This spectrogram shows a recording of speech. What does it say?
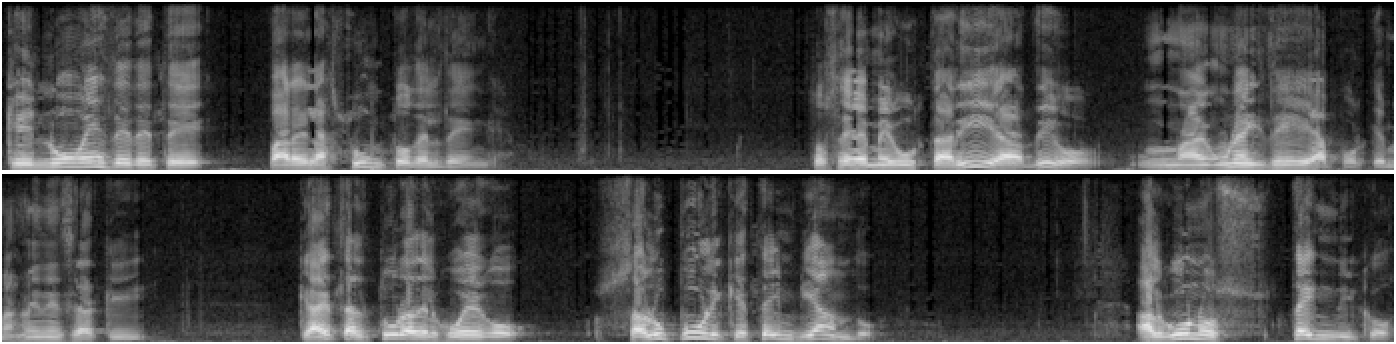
que no es DDT para el asunto del dengue. Entonces me gustaría, digo, una, idea, porque imagínense aquí, que a esta altura del juego Salud Pública está enviando algunos técnicos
